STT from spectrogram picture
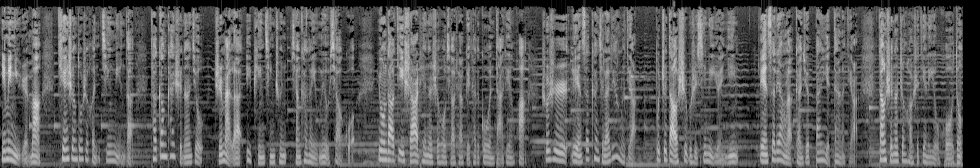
因为女人嘛，天生都是很精明的。他刚开始呢就只买了一瓶青春，想看看有没有效果。用到第十二天的时候，小田给他的顾问打电话。说是脸色看起来亮了点儿，不知道是不是心理原因，脸色亮了，感觉斑也淡了点儿。当时呢，正好是店里有活动，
